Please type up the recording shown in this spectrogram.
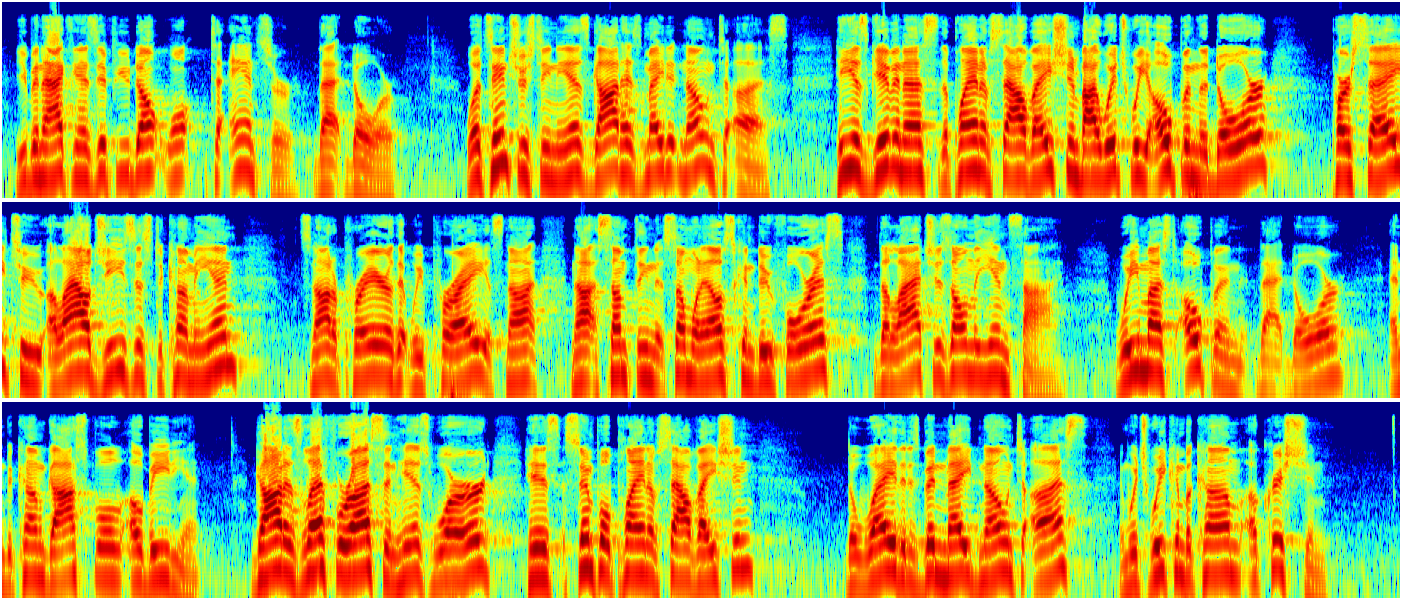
You've been acting as if you don't want to answer that door. What's interesting is God has made it known to us. He has given us the plan of salvation by which we open the door, per se, to allow Jesus to come in. It's not a prayer that we pray, it's not, not something that someone else can do for us. The latch is on the inside. We must open that door and become gospel obedient. God has left for us in His Word His simple plan of salvation, the way that has been made known to us in which we can become a Christian.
